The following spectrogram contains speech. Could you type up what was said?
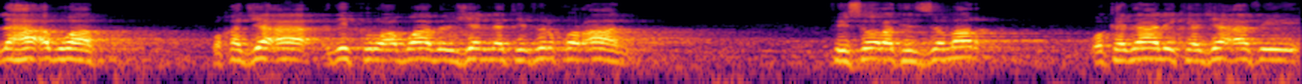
لها أبواب وقد جاء ذكر أبواب الجنة في القرآن في سورة الزمر وكذلك جاء في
